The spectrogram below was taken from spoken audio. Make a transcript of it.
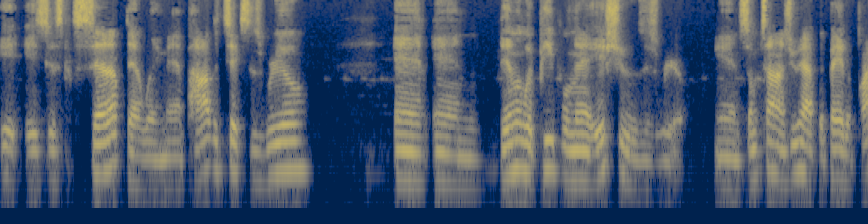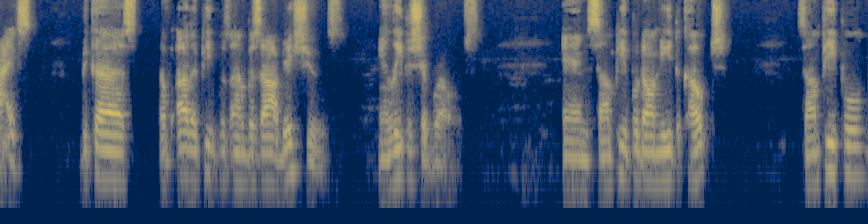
it, it's just set up that way, man. Politics is real, and and dealing with people and their issues is real. And sometimes you have to pay the price because of other people's unresolved issues and leadership roles. And some people don't need the coach. Some people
